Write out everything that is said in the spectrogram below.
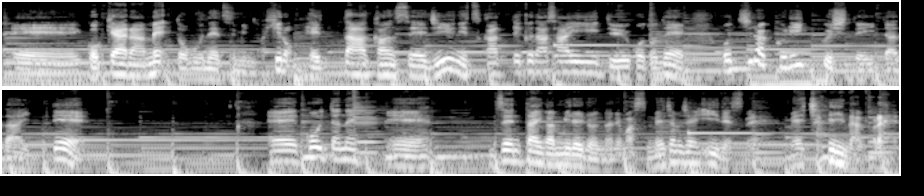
えー、5キャラ目、ドブネズミのヒロ、ヘッダー完成自由に使ってくださいということで、こちらクリックしていただいて、えー、こういったね、えー全体が見れるようになります。めちゃめちゃいいですね。めちゃいいな、これ。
